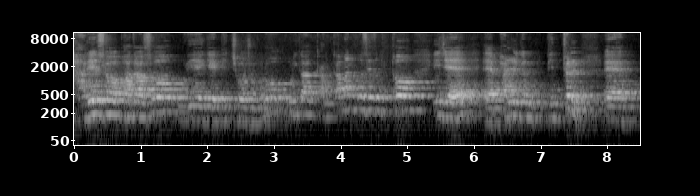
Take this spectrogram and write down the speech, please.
달에서 받아서 우리에게 비춰주므로 우리가 깜깜한 곳에서부터 이제 에, 밝은 빛을 에,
